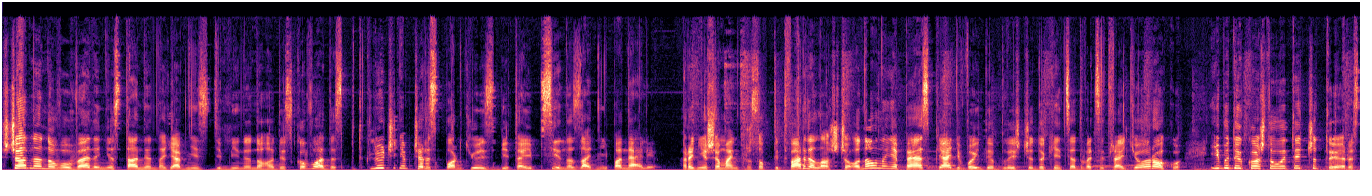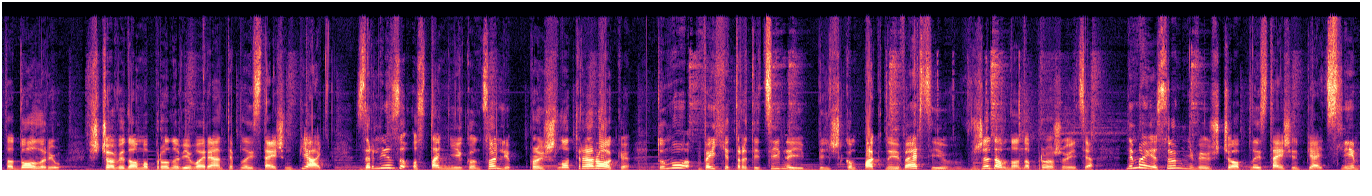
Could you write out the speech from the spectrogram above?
Ще одне нововведення стане наявність зміненого дисковода з підключенням через порт USB Type-C на задній панелі. Раніше Microsoft підтвердила, що оновлення PS5 вийде ближче до кінця 2023 року і буде коштувати 400 доларів. Що відомо про нові варіанти PlayStation 5. З релізу останньої консолі пройшло 3 роки, тому вихід традиційної більш компактної версії вже давно напрошується. Немає сумнівів, що PlayStation 5 Slim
